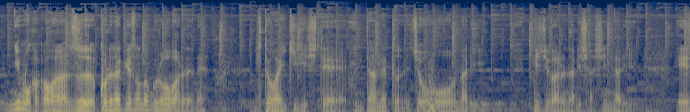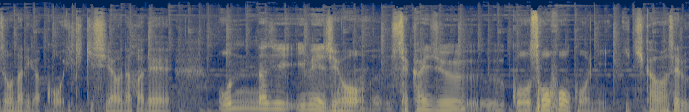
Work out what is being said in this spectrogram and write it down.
にもかかわらず、これだけそのグローバルでね、人が行き来して、インターネットで情報なり、ビジュアルなり写真なり、映像なりがこう行き来し合う中で、同じイメージを世界中こう双方向に行き交わせる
